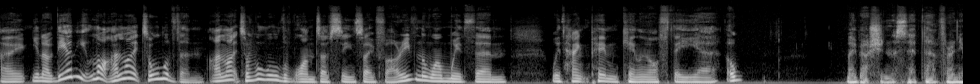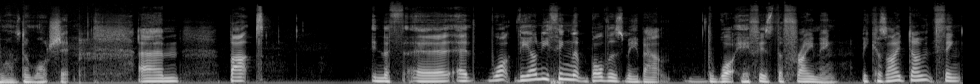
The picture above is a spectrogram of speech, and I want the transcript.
I you know the only lot I liked all of them. I liked all, all the ones I've seen so far. Even the one with um with Hank Pym killing off the uh, oh maybe I shouldn't have said that for anyone who's not watched it. Um, but in the th- uh, uh, what the only thing that bothers me about the what if is the framing because I don't think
